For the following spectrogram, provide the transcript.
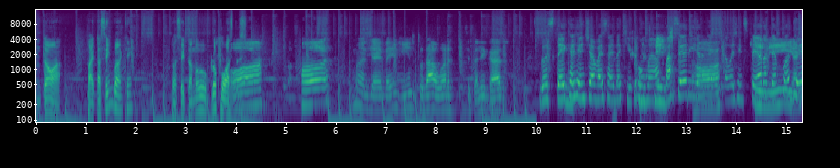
Então, ó, vai estar tá sem banco, hein? Tô aceitando propostas. Ó, ó, mano, já é bem-vindo toda hora, você tá ligado? Gostei que a gente já vai sair daqui com uma parceria, oh, né? Então a gente espera até poder.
